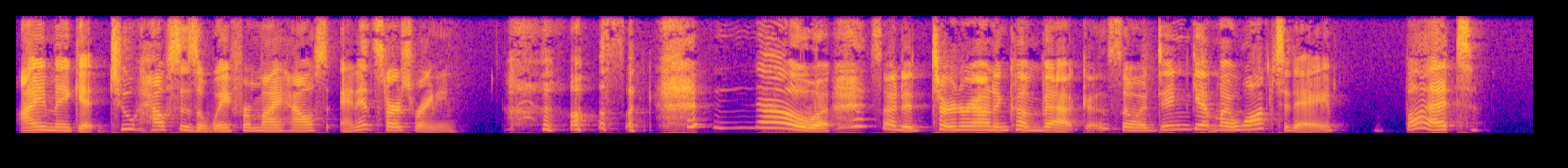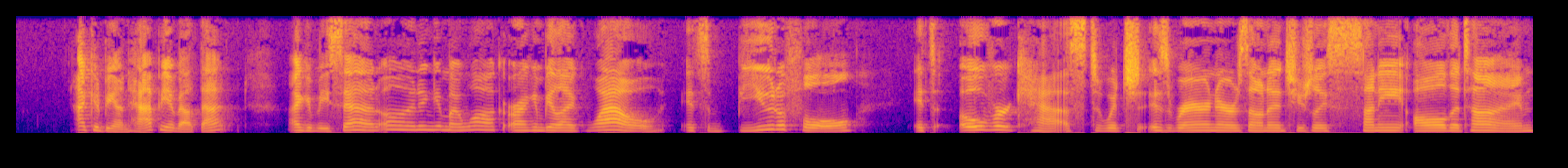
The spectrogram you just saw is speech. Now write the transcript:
I make it two houses away from my house and it starts raining. I was like, no. So I had to turn around and come back. So I didn't get my walk today, but I could be unhappy about that. I could be sad. Oh, I didn't get my walk. Or I can be like, wow, it's beautiful it's overcast, which is rare in Arizona. It's usually sunny all the time.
